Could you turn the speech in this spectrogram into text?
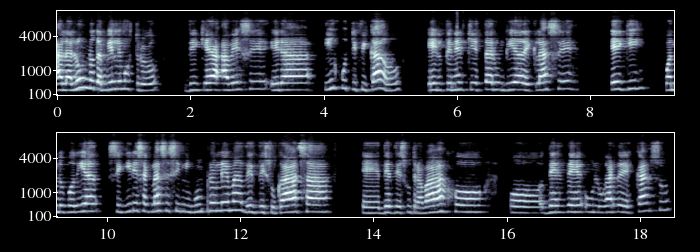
al alumno también le mostró de que a, veces era injustificado el tener que estar un día de clase X cuando podía seguir esa clase sin ningún problema desde su casa, eh, desde su trabajo o desde un lugar de descanso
